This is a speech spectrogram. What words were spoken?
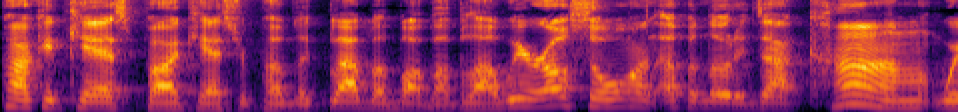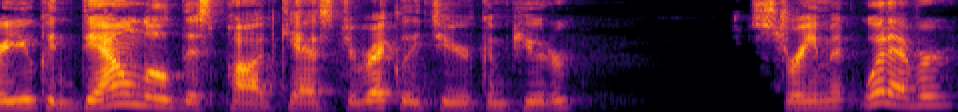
Pocket Cast, Podcast Republic, blah, blah, blah, blah, blah. We are also on upandloaded.com where you can download this podcast directly to your computer, stream it, whatever.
